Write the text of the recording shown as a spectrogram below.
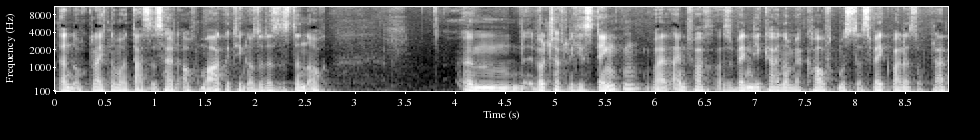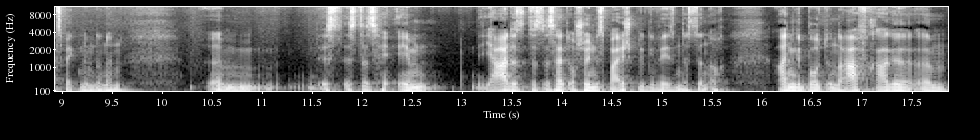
dann auch gleich nochmal, das ist halt auch Marketing. Also das ist dann auch ähm, wirtschaftliches Denken, weil einfach, also wenn die keiner mehr kauft, muss das weg, weil das auch Platz wegnimmt. Und dann ähm, ist, ist das eben ja, das, das ist halt auch ein schönes Beispiel gewesen, dass dann auch Angebot und Nachfrage ähm,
